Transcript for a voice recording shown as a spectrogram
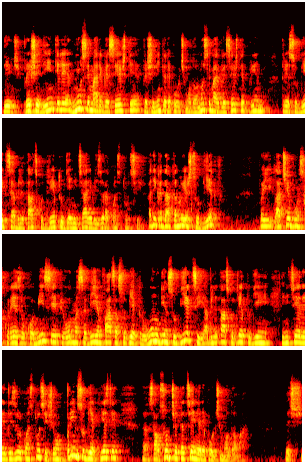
deci președintele nu se mai regăsește, președintele Republicii Moldova nu se mai regăsește prin trei subiecte abilitați cu dreptul de a iniția revizuirea Constituției. Adică dacă nu ești subiect, Păi la ce bun să curezi o comisie, pe urmă să vii în fața subiectului. Unul din subiecții abilitați cu dreptul de inițiere revizuirii Constituției și un prim subiect este sau sunt cetățenii Republicii Moldova. Deci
